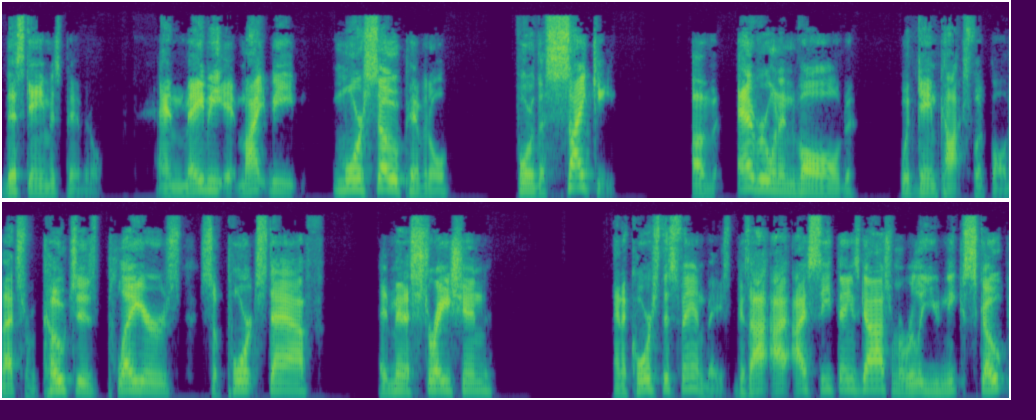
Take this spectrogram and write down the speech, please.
this game is pivotal. And maybe it might be more so pivotal for the psyche of everyone involved with Gamecocks football. That's from coaches, players, support staff, administration, and of course this fan base. Because I, I, I see things, guys, from a really unique scope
